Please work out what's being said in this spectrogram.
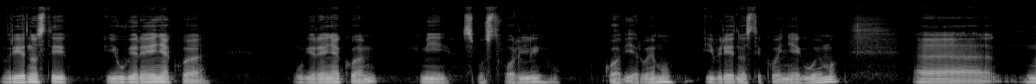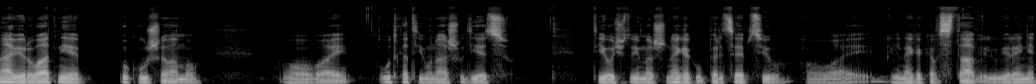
vrijednosti i uvjerenja koja uvjerenja koja mi smo stvorili, koja vjerujemo i vrijednosti koje njegujemo, e, najvjerovatnije pokušavamo ovaj, utkati u našu djecu ti očito imaš nekakvu percepciju ovaj, ili nekakav stav ili uvjerenje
